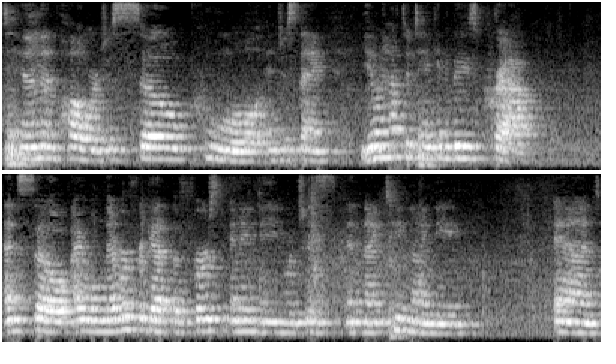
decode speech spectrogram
Tim and Paul were just so cool and just saying, you don't have to take anybody's crap. And so I will never forget the first NAB, which is in 1990. And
